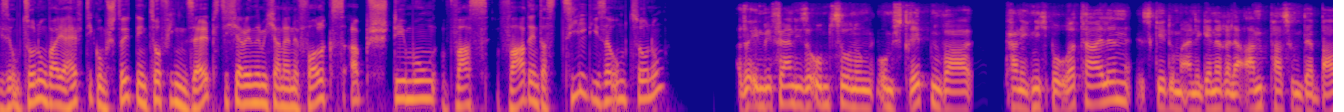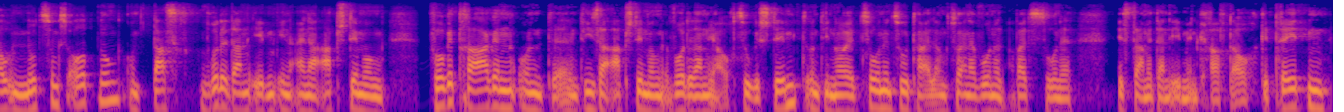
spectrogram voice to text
Diese Umzonung war ja heftig umstritten in Zofingen selbst. Ich erinnere mich an eine Volksabstimmung. Was war denn das Ziel dieser Umzonung? Also inwiefern diese Umzonung umstritten war, kann ich nicht beurteilen. Es geht um eine generelle Anpassung der Bau- und Nutzungsordnung und das wurde dann eben in einer Abstimmung vorgetragen und äh, dieser Abstimmung wurde dann ja auch zugestimmt und die neue Zonenzuteilung zu einer Wohn- und Arbeitszone ist damit dann eben in Kraft auch getreten.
